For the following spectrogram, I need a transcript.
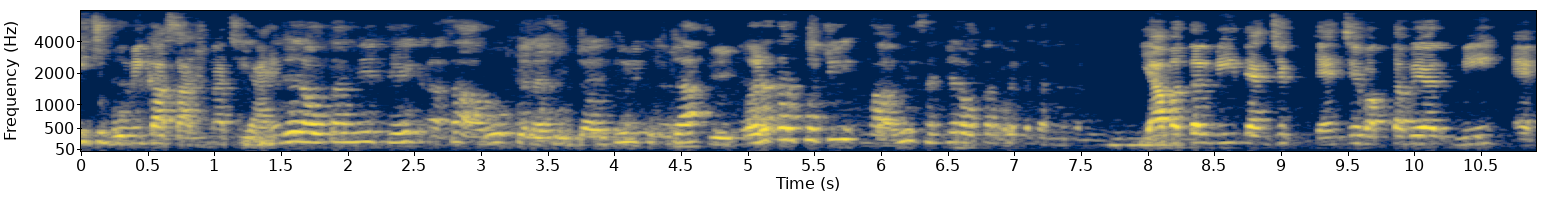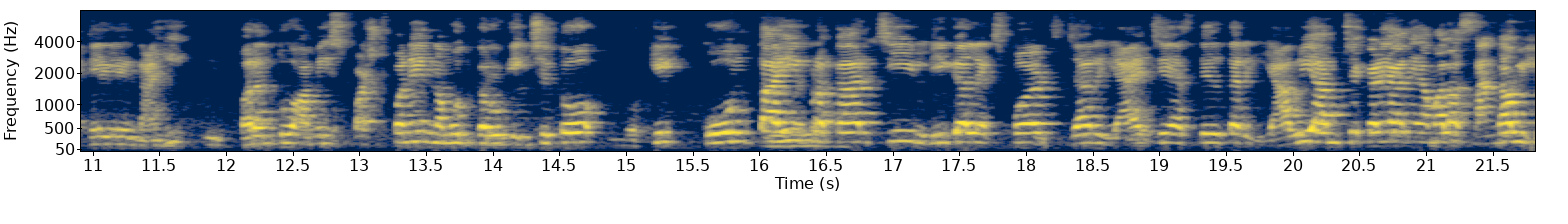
हीच भूमिका शासनाची आहे. संजय राऊतांनी थेट असा आरोप केलाय तुमच्यावरती तुमच्या वडतर्फेची मागणी संजय राऊतांकडे करण्यात आली. याबद्दल मी त्यांचे त्यांचे वक्तव्य मी ऐकलेले नाही. परंतु आम्ही स्पष्टपणे नमूद करू इच्छितो की कोणताही प्रकारची लिगल एक्सपर्ट जर यायचे असतील तर यावी आमच्याकडे आणि आम्हाला सांगावी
